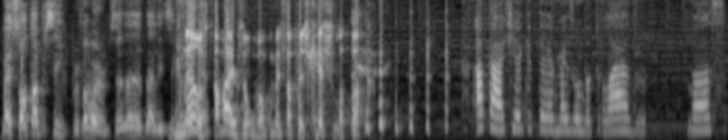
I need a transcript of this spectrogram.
Mas só o top 5, por favor. Não precisa da, da lista aqui. Não, só mais um. Vamos começar o podcast logo. Ah tá, tinha que ter mais um do outro lado. Nossa.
